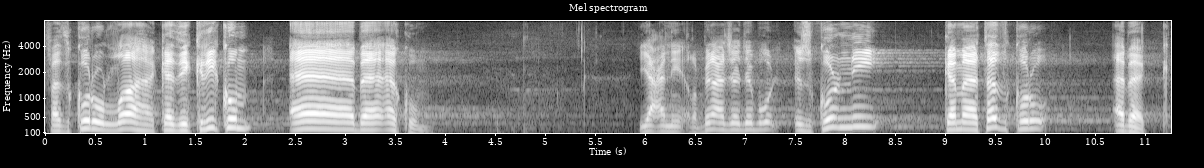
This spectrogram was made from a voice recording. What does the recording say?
فاذكروا الله كذكركم آباءكم. يعني ربنا عز وجل يقول اذكرني كما تذكر أباك.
